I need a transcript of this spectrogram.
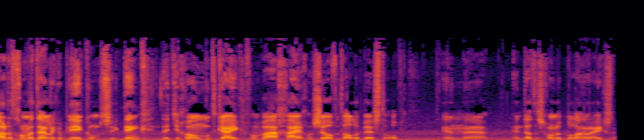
waar het gewoon uiteindelijk op neerkomt. Dus ik denk dat je gewoon moet kijken van waar ga je gewoon zelf het allerbeste op. En, en dat is gewoon het belangrijkste.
